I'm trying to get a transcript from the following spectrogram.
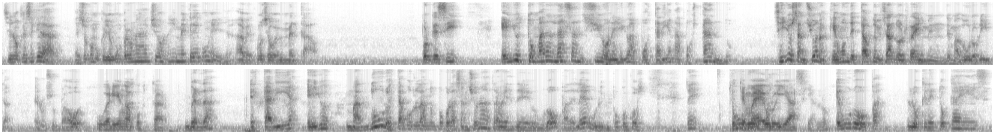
sino que se quedaron. Eso como que yo compré unas acciones y me quedé con ellas, a ver cómo se vuelve el mercado. Porque si ellos tomaran las sanciones, ellos apostarían apostando. Si ellos sancionan, que es donde está utilizando el régimen de Maduro ahorita, el usurpador. Jugarían a apostar. ¿Verdad? Estaría, ellos, Maduro está burlando un poco las sanciones a través de Europa, del euro y un poco cosas. Entonces, el tema de euro y Asia, ¿no? Europa lo que le toca es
